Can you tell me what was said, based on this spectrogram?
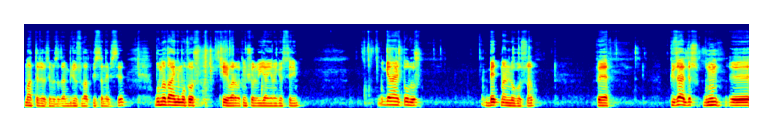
Madde üretimi zaten biliyorsun Hot Wheels'ların hepsi. Bunda da aynı motor şeyi var. Bakın şöyle bir yan yana göstereyim. Bu genellikle olur. Batman logosu ve güzeldir. Bunun e,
